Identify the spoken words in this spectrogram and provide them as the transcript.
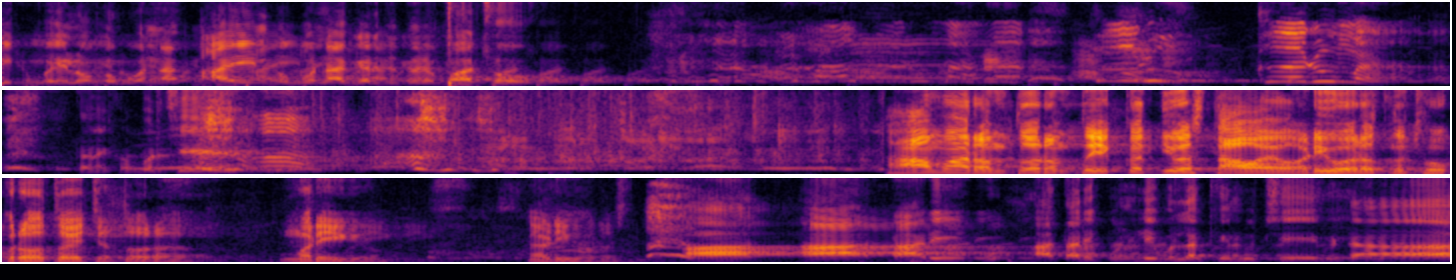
એક બૈલો ભગવાનના આઈન ભગવાનના ઘેર જતો રહ્યો પાછો. તને ખબર છે? હા માં રમતો રમતો એક જ દિવસ તાવ આવ્યો. અઢી વર્ષનો છોકરો હતો એ જતો રહ્યો. મરી ગયો. અઢી વર્ષ. આ આ તારી આ તારી કુંડલીમાં લખેલું છે બેટા.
